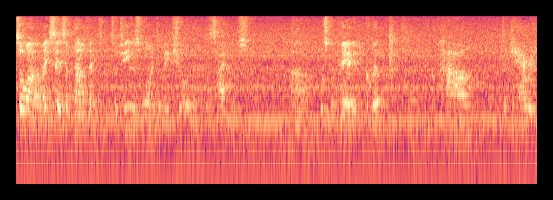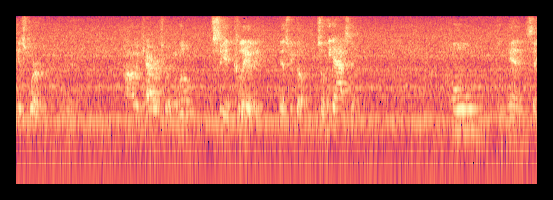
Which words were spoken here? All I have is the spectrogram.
So uh, they said some dumb things. So Jesus wanted to make sure that the disciples uh, was prepared and equipped of how carry his word. How to carry his word. And we'll see it clearly as we go. So he asked him, Whom do men say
